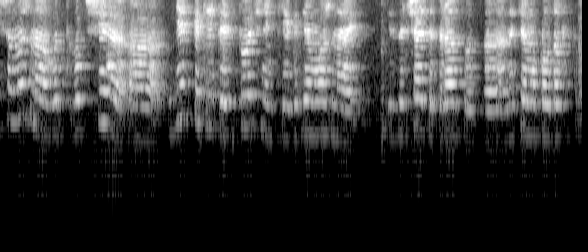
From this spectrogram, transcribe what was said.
Еще нужно, вот вообще, э, есть какие-то источники, где можно изучать операцию вот, э, на тему колдовства,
